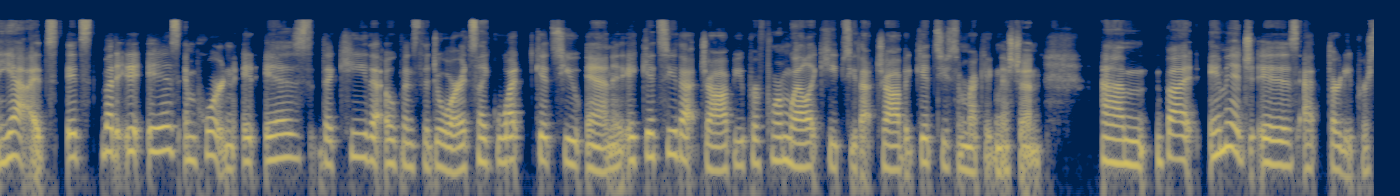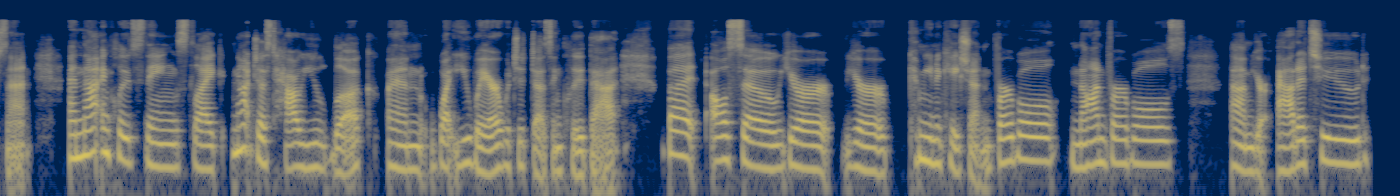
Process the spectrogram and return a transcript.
yeah, it's it's but it is important. It is the key that opens the door. It's like what gets you in. It, gets you that job. You perform well, it keeps you that job. It gets you some recognition. Um, but image is at 30%. And that includes things like not just how you look and what you wear, which it does include that, but also your your communication, verbal, nonverbals, um, your attitude.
